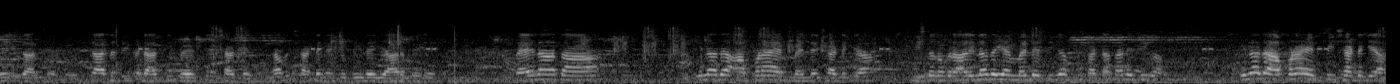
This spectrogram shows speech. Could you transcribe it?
ਮੇਰੀ ਗੱਲ ਸੁਣ ਚੱਲ ਦੀ ਗਡਾਸੀ ਬੈਠ ਕੇ ਛੱਡ, ਸਭ ਛੱਡ ਕੇ ਜੁੱਟੀ ਦੇ ਯਾਰ ਮੇਰੇ। ਪਹਿਲਾਂ ਤਾਂ ਇਹਨਾਂ ਦਾ ਆਪਣਾ ਐਮਐਲਏ ਛੱਡ ਗਿਆ। ਕੀਰਤਨ ਅਗਰਾਲ ਇਹਨਾਂ ਦਾ ਹੀ ਐਮਐਲਏ ਸੀਗਾ, ਸਾਡਾ ਤਾਂ ਨਹੀਂ ਸੀਗਾ। ਇਹਨਾਂ ਦਾ ਆਪਣਾ ਐਮਪੀ ਛੱਡ ਗਿਆ।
